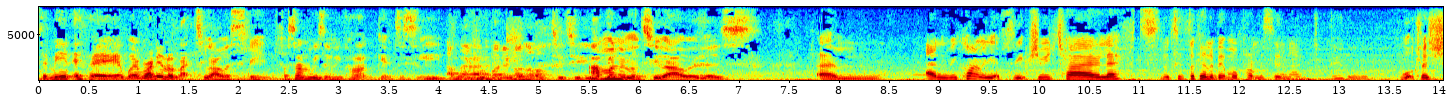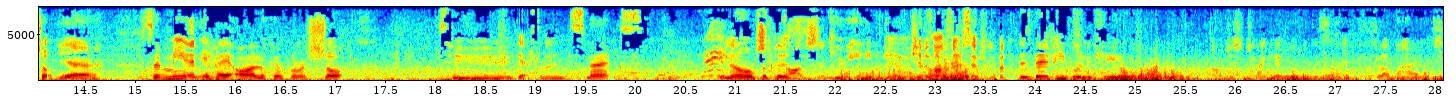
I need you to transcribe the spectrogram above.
So me and Ife, we're running on like two hours sleep. For some reason, we can't get to sleep. I'm like- running on up to two. I'm running on two hours. Um, and we can't really get to sleep. Should we try left? Looks it's looking a bit more promising. Google. What close shop? Yeah. So me and Ife are looking for a shop to get some snacks. You know, because security. yeah, we should have asked the reception. But there's bare people in the queue. I'll just try and get one of the side. Flat my eyes.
